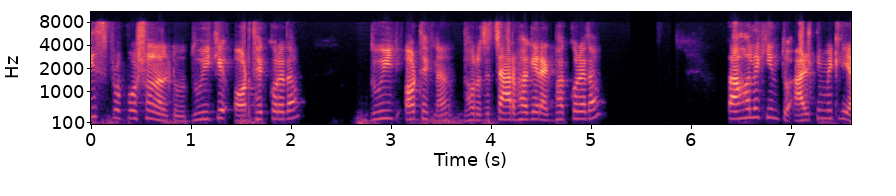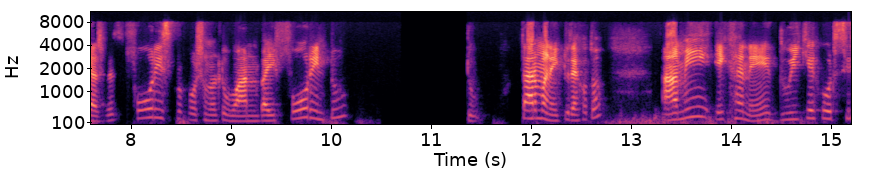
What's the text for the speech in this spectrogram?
ইজ প্রপোর্শনাল টু দুইকে অর্ধেক করে দাও। দুই অর্ধেক না, ধরো যে চার ভাগের এক ভাগ করে দাও। তাহলে কিন্তু আলটিমেটলি আসবে four is proportional to one by four into two তার মানে একটু দেখো তো, আমি এখানে দুইকে করছি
